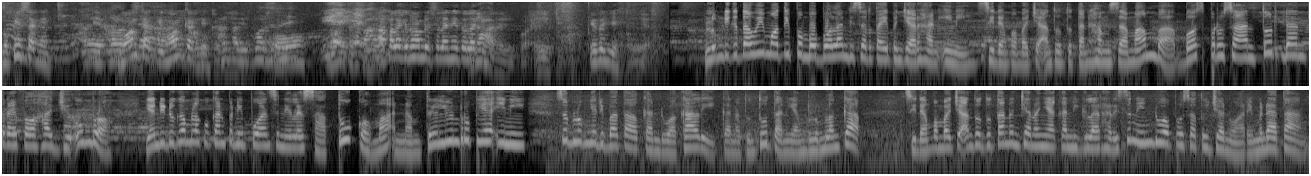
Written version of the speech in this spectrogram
nu pisang ya? Mau angkat ya? Mau angkat ya? Oh, mau angkat. Apa lagi nu ambil selain itu lagi? Pak, itu. Aja? Iya. Belum diketahui motif pembobolan disertai penjarahan ini. Sidang pembacaan tuntutan Hamzah Mamba, bos perusahaan tur dan travel haji umroh, yang diduga melakukan penipuan senilai 1,6 triliun rupiah ini sebelumnya dibatalkan dua kali karena tuntutan yang belum lengkap. Sidang pembacaan tuntutan rencananya akan digelar hari Senin 21 Januari mendatang.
